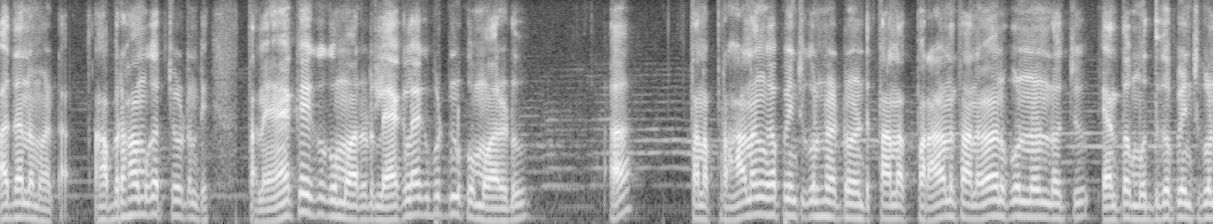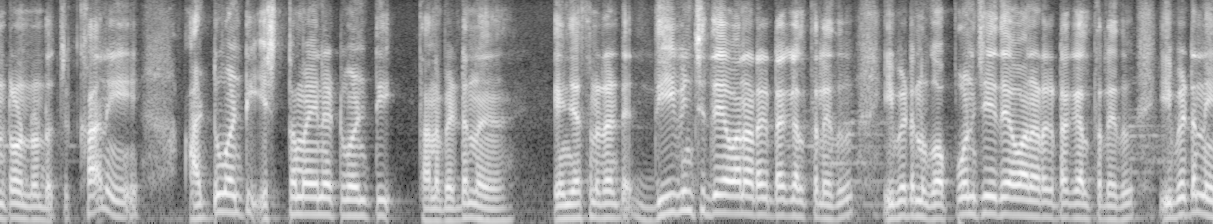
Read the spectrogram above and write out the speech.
అదన్నమాట. అబ్రహాం గారు చూడండి తన ఏకైక కుమారుడు లేక లేక పుట్టిన కుమారుడు తన ప్రాణంగా పెంచుకుంటున్నటువంటి తన ప్రాణం తనమే అనుకుని ఉండొచ్చు ఎంతో ముద్దుగా పెంచుకుంటూ ఉండొచ్చు. కానీ అటువంటి ఇష్టమైనటువంటి తన బిడ్డను ఏం చేస్తున్నాడంటే దీవించి దేవని అడగటానికి వెళ్తలేదు ఈ బిడ్డను గొప్పని చేయి దేవని అని అడగటానికి వెళ్తలేదు ఈ బిడ్డని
